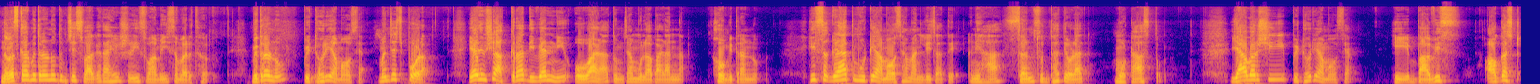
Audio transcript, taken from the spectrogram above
नमस्कार मित्रांनो तुमचे स्वागत आहे श्री स्वामी समर्थ. मित्रांनो पिठोरी अमावस्या म्हणजेच पोळा. या दिवशी अकरा दिव्यांनी ओवाळा तुमच्या मुलाबाळांना. हो मित्रांनो ही सगळ्यात मोठी अमावस्या मानली जाते आणि हा सणसुद्धा तेवढाच मोठा असतो. यावर्षी पिठोरी अमावस्या ही बावीस ऑगस्ट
